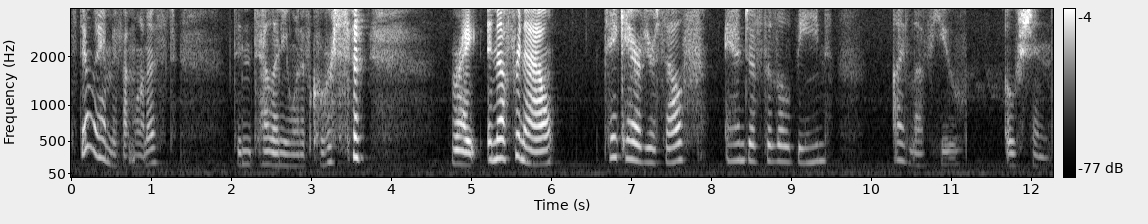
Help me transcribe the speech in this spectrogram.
Still am, if I'm honest. Didn't tell anyone, of course. right, enough for now. Take care of yourself and of the little bean. I love you, Oceans.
